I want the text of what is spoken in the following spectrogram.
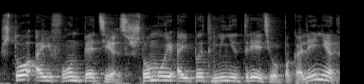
что iPhone 5s, что мой iPad mini третьего поколения,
